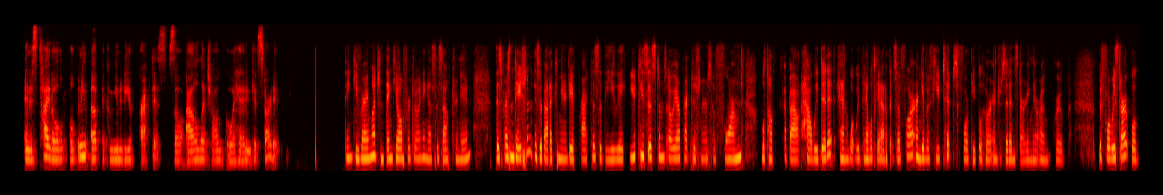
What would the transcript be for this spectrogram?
and is titled Opening Up a Community of Practice. So I'll let y'all go ahead and get started. Thank you very much, and thank you all for joining us this afternoon. This presentation is about a community of practice that the UT Systems OER practitioners have formed. We'll talk about how we did it and what we've been able to get out of it so far and give a few tips for people who are interested in starting their own group. Before we start, we'll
